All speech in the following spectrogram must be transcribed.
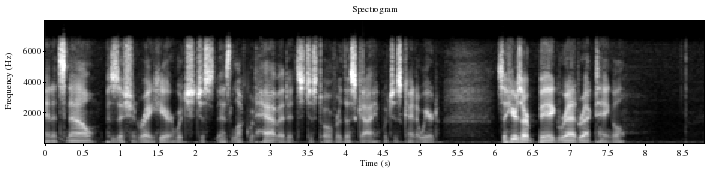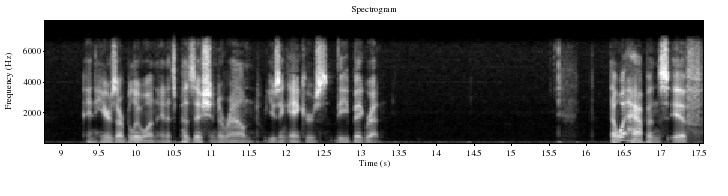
and it's now positioned right here, which just as luck would have it, it's just over this guy, which is kind of weird. So here's our big red rectangle, and here's our blue one, and it's positioned around using anchors, the big red. Now what happens if,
